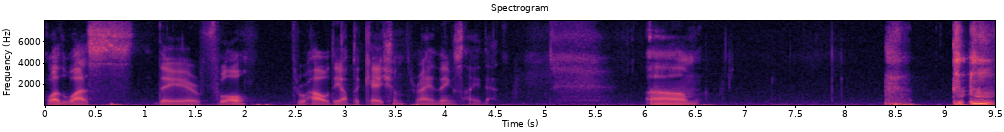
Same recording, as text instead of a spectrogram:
what was their flow throughout the application right? Things like that. Um,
